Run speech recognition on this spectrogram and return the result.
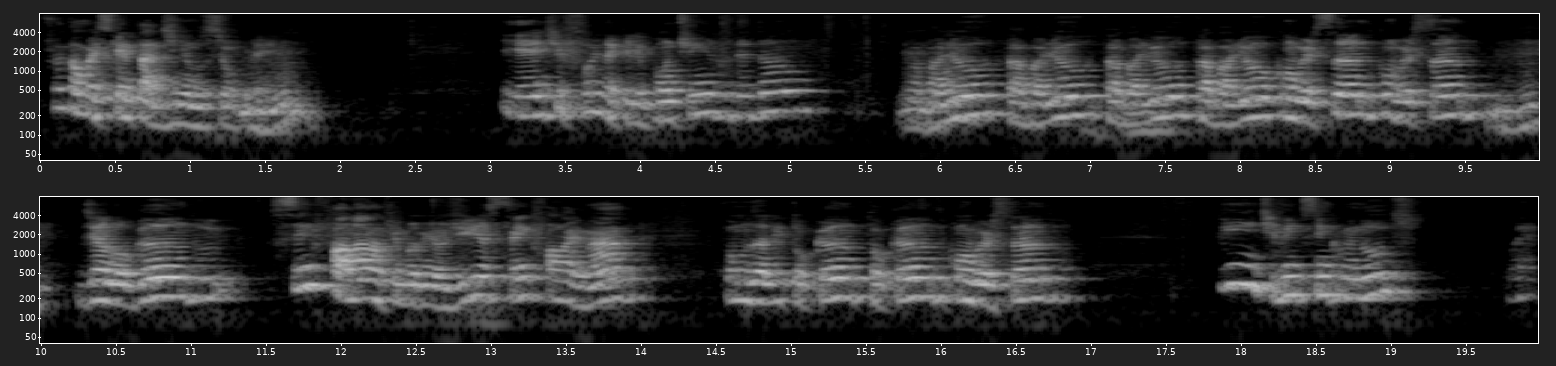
deixa eu dar uma esquentadinha no seu pé. Uhum. E a gente foi naquele pontinho do dedão, trabalhou, uhum. trabalhou, trabalhou, trabalhou, conversando, conversando, uhum. dialogando, sem falar na fibromialgia, sem falar em nada. Fomos ali tocando, tocando, conversando. 20, 25 minutos. Ué,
